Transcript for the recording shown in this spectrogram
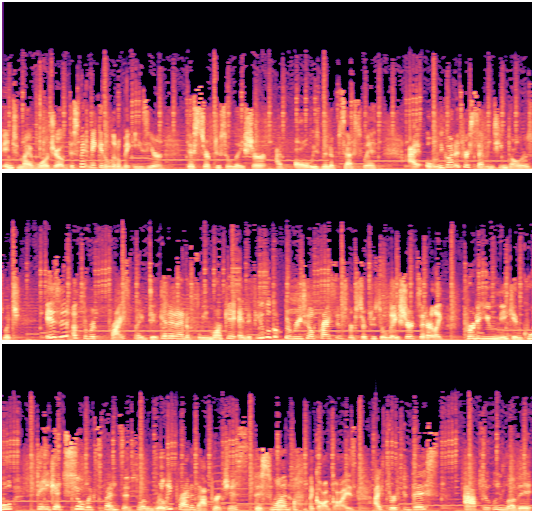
Into my wardrobe. This might make it a little bit easier. This Cirque du Soleil shirt I've always been obsessed with. I only got it for $17, which isn't a thrift price, but I did get it at a flea market. And if you look up the retail prices for Cirque du Soleil shirts that are like pretty unique and cool, they get so expensive. So I'm really proud of that purchase. This one, oh my god, guys. I thrifted this, absolutely love it.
